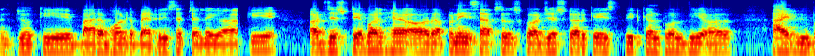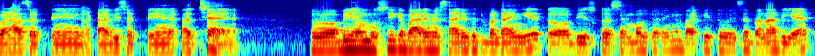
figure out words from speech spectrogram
जो कि 12 वोल्ट बैटरी से चलेगा। कि एडजस्टेबल है और अपने हिसाब से उसको एडजस्ट करके स्पीड कंट्रोल भी और हाइट भी बढ़ा सकते हैं, घटा भी सकते हैं। अच्छा है। तो अभी हम उसी के बारे में सारे कुछ बनाएँगे तो अभी इसको असेंबल करेंगे। बाकी तो ऐसे बना दिया है।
